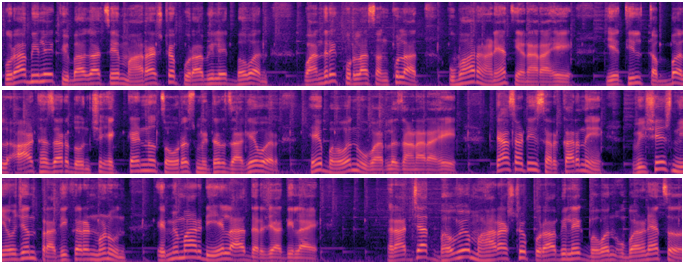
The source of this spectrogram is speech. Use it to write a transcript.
पुराभिलेख विभागाचे महाराष्ट्र पुराभिलेख भवन वांद्रे कुर्ला संकुलात उभा राहण्यात येणार आहे. येथील तब्बल आठ हजार दोनशे एक्क्याण्णव चौरस मीटर जागेवर हे भवन उभारलं जाणार आहे. त्यासाठी सरकारने विशेष नियोजन प्राधिकरण म्हणून एम एम आर डी एला दर्जा दिलाय. राज्यात भव्य महाराष्ट्र पुराभिलेख भवन उभारण्याचं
